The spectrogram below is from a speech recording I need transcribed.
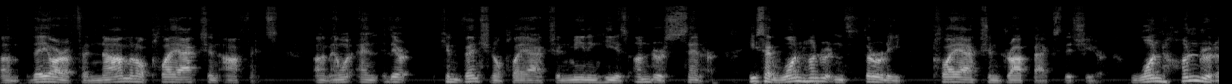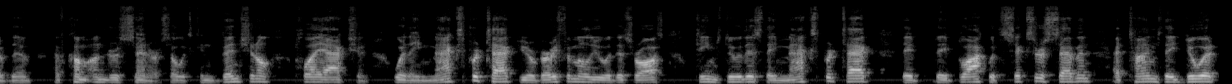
Um, they are a phenomenal play action offense, um, and and they're conventional play action, meaning he is under center. He's had 130 play action dropbacks this year. 100 of them have come under center. So it's conventional play action where they max protect. You're very familiar with this, Ross. Teams do this. They max protect. They they block with six or seven. At times they do it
